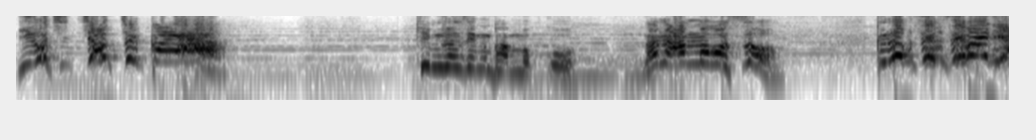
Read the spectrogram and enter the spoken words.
이거 진짜 어쩔 거야! 김 선생은 밥 먹고 나는 안 먹었어! 그럼 쌤쌤 아니야!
